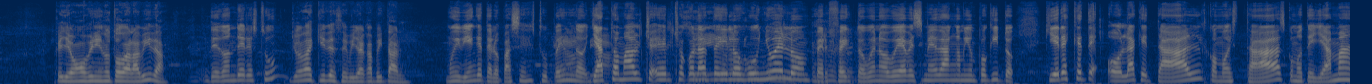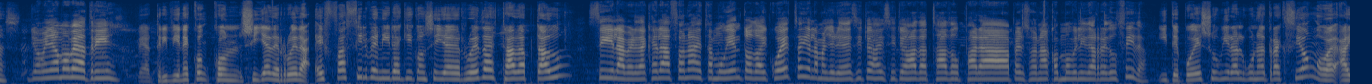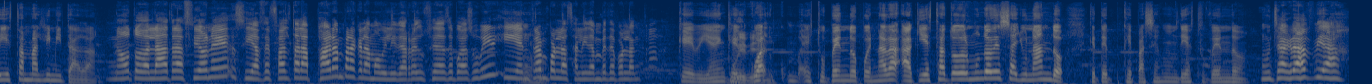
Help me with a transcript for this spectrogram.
que llevamos viniendo toda la vida. ¿De dónde eres tú? Yo de aquí, de Sevilla Capital. Muy bien, que te lo pases estupendo. ¿Ya has tomado el, cho- el chocolate y los buñuelos? Perfecto. Bueno, voy a ver si me dan a mí un poquito. ¿Quieres que te... Hola, ¿qué tal? ¿Cómo estás? ¿Cómo te llamas? Yo me llamo Beatriz. Beatriz, vienes con, con silla de rueda. ¿Es fácil venir aquí con silla de rueda? ¿Está adaptado? Sí, la verdad es que la zona está muy bien, todo hay cuesta y en la mayoría de sitios hay sitios adaptados para personas con movilidad reducida. ¿Y te puedes subir a alguna atracción o ahí estás más limitada? No, todas las atracciones, si hace falta, las paran para que la movilidad reducida se pueda subir y entran por la salida en vez de por la entrada. Qué bien, qué estupendo. Pues nada, aquí está todo el mundo desayunando. Que te que pases un día estupendo. Muchas gracias.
